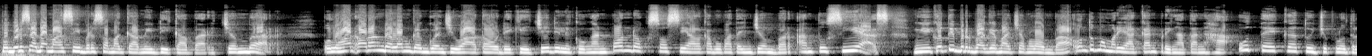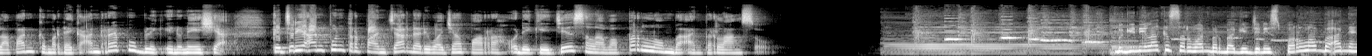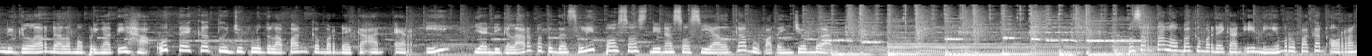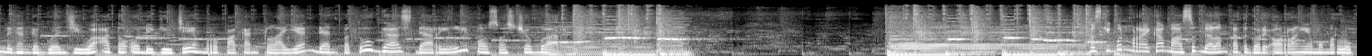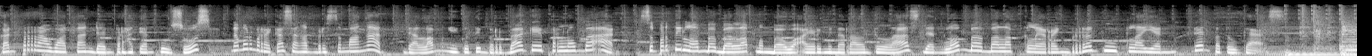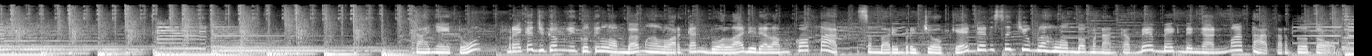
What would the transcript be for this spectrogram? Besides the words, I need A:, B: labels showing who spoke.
A: Pemirsa Anda masih bersama kami di Kabar Jember. Puluhan orang dalam gangguan jiwa atau DGJ di lingkungan Pondok Sosial Kabupaten Jember antusias mengikuti berbagai macam lomba untuk memeriahkan peringatan HUT ke-78 kemerdekaan Republik Indonesia. Keceriaan pun terpancar dari wajah para ODGJ selama perlombaan berlangsung. Beginilah keseruan berbagai jenis perlombaan yang digelar dalam memperingati HUT ke-78 kemerdekaan RI yang digelar petugas Liposos Dinas Sosial Kabupaten Jember. Peserta lomba kemerdekaan ini merupakan orang dengan gangguan jiwa atau ODGJ yang merupakan klien dan petugas dari Liposos Jember. Meskipun mereka masuk dalam kategori orang yang memerlukan perawatan dan perhatian khusus, namun mereka sangat bersemangat dalam mengikuti berbagai perlombaan, seperti lomba balap membawa air mineral gelas dan lomba balap kelereng beregu klien dan petugas. Tak hanya itu, mereka juga mengikuti lomba mengeluarkan bola di dalam kotak, sembari berjoget dan sejumlah lomba menangkap bebek dengan mata tertutup.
